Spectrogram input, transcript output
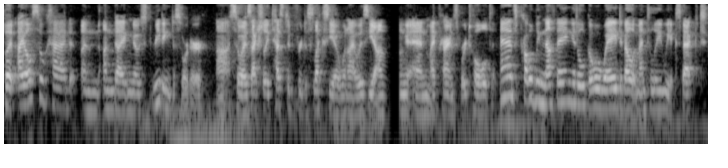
but I also had an undiagnosed reading disorder. Uh, so I was actually tested for dyslexia when I was young, and my parents were told, eh, it's probably nothing, it'll go away developmentally, we expect.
